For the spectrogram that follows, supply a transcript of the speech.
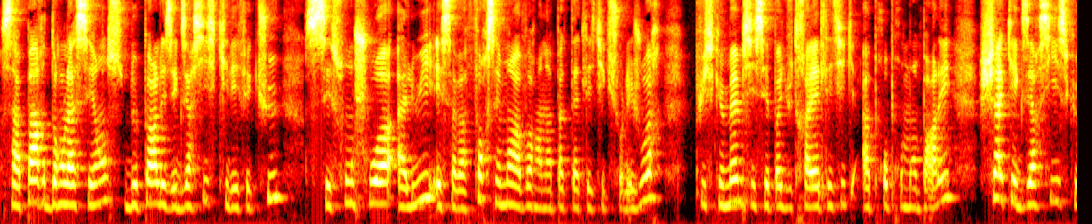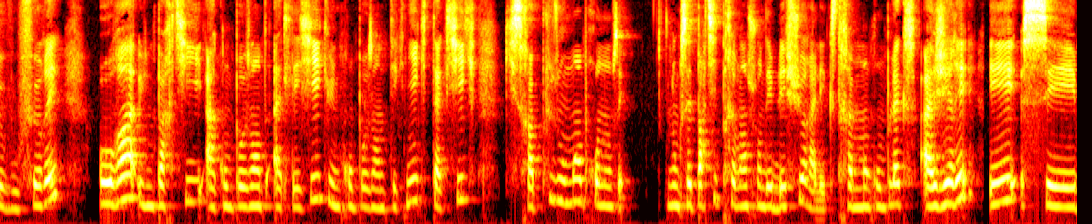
sa part dans la séance de par les exercices qu'il effectue. C'est son choix à lui et ça va forcément avoir un impact athlétique sur les joueurs, puisque même si c'est pas du travail athlétique à proprement parler, chaque exercice que vous ferez aura une partie à composante athlétique, une composante technique, tactique, qui sera plus ou moins prononcée. Donc cette partie de prévention des blessures, elle est extrêmement complexe à gérer et c'est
